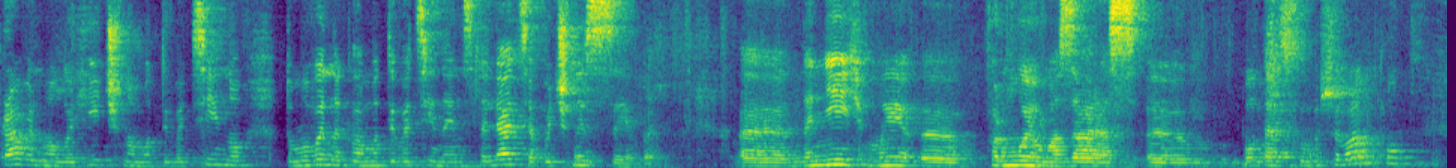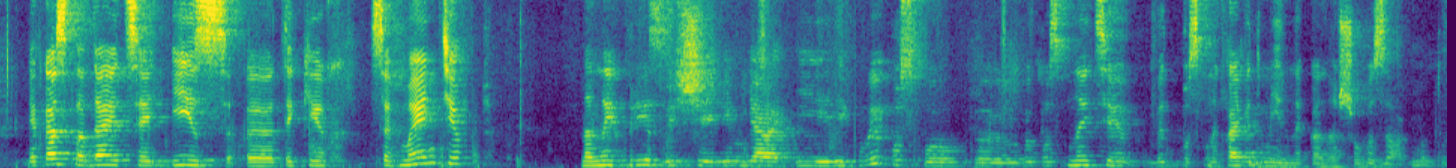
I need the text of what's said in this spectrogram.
правильно, логічно, мотиваційно. Тому виникла мотиваційна інсталяція Почни з себе. Е, На ній ми формуємо зараз полтавську вишиванку, яка складається із таких сегментів. На них прізвище, ім'я і рік випуску е, випускниці, випускника відмінника нашого закладу.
